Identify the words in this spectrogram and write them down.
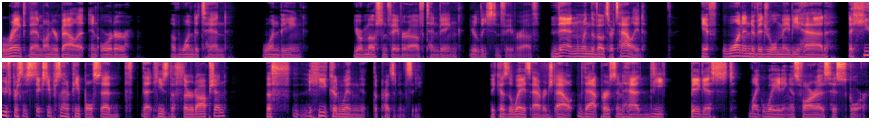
rank them on your ballot in order of 1 to 10, 1 being you're most in favor of, 10 being you're least in favor of. Then, when the votes are tallied, if one individual maybe had a huge percent, 60% of people said th- that he's the third option, the th- he could win the presidency. Because the way it's averaged out, that person had the biggest like weighting as far as his score.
